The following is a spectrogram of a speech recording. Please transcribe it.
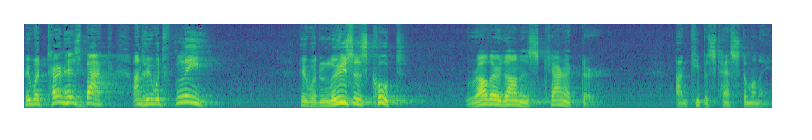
who would turn his back and who would flee, who would lose his coat rather than his character and keep his testimony.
